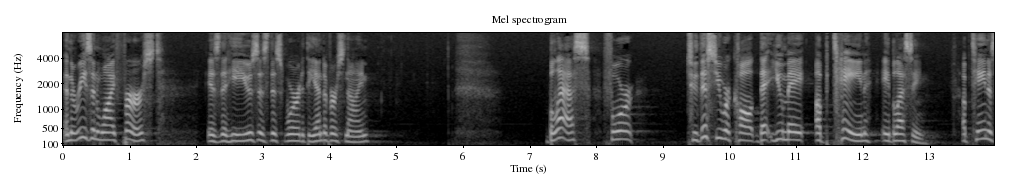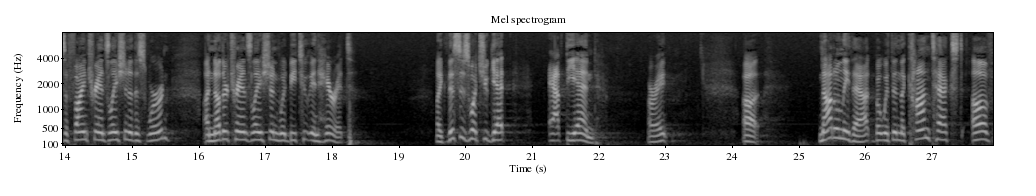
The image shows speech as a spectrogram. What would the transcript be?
And the reason why, first, is that he uses this word at the end of verse 9 bless, for to this you were called that you may obtain a blessing. Obtain is a fine translation of this word. Another translation would be to inherit. Like, this is what you get at the end. All right? Uh, not only that, but within the context of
